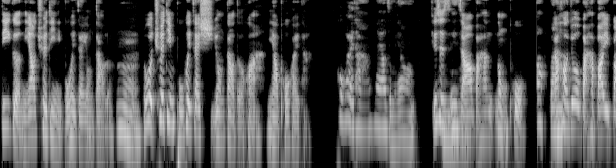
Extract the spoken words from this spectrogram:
第一个你要确定你不会再用到了。嗯，如果确定不会再使用到的话，你要破坏它。破坏它，那要怎么样？其实你只要把它弄破。哦，然后就把它包一包，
